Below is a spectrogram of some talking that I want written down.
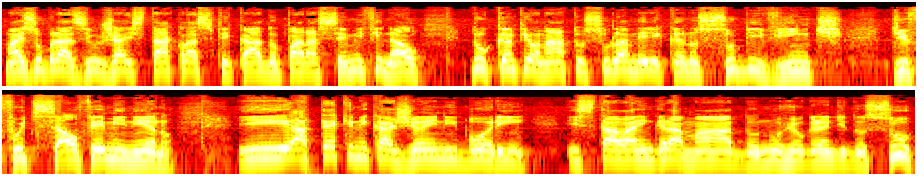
mas o Brasil já está classificado para a semifinal do Campeonato Sul-Americano Sub-20 de futsal feminino. E a técnica Jane Borim está lá em Gramado, no Rio Grande do Sul,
